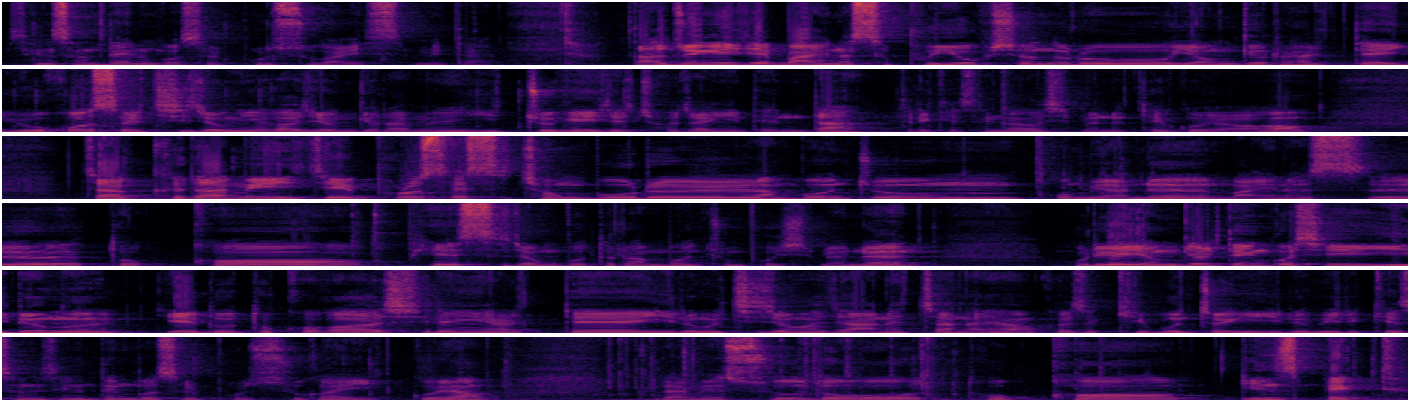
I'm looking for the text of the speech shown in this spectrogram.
생성되는 것을 볼 수가 있습니다. 나중에 이제 마이너스 v 옵션으로 연결을 할 때 요것을 지정해 가지고 연결하면 이쪽에 이제 저장이 된다 이렇게 생각하시면 되고요. 자 그 다음에 이제 프로세스 정보를 한번 좀 보면은 마이너스 Docker ps 정보들을 한번 좀 보시면은 우리가 연결된 것이 이름을 얘도 도커가 실행할 때 이름을 지정하지 않았잖아요. 그래서 기본적인 이름이 이렇게 생성된 것을 볼 수가 있고요. 그 다음에 sudo docker inspect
